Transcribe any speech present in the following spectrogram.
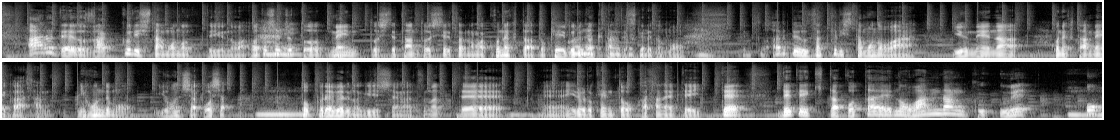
ある程度ざっくりしたものっていうのは私はちょっとメインとして担当してたのがコネクターとケーブルだったんですけれども、はい、えっと、ある程度ざっくりしたものは有名なコネクターメーカーさん日本でも4社5社、トップレベルの技術者が集まって、えー、いろいろ検討を重ねていって出てきた答えのワンランク上を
